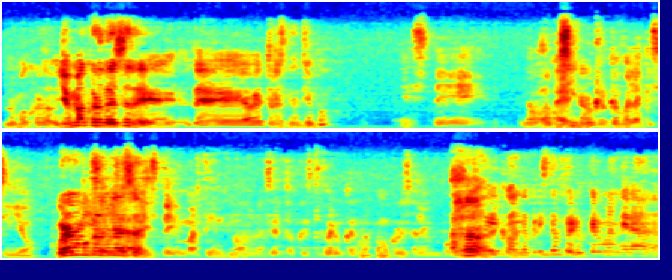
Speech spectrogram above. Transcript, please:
no me acuerdo. Yo me acuerdo de eso de, de Aventuras en el Tiempo. Este. No, Algo eh, así, ¿no? Creo que fue la que siguió. Bueno, no me acuerdo de esas. este, Martín, no, no es cierto, Christopher Uckerman, no me acuerdo sale un Ajá. Uy, cuando Christopher Uckerman era.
